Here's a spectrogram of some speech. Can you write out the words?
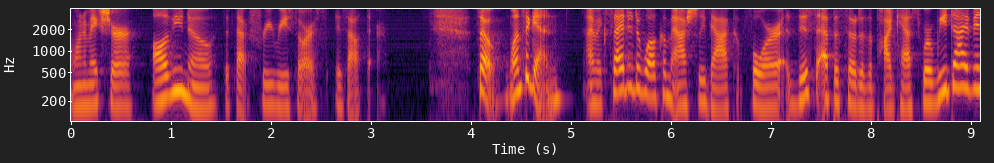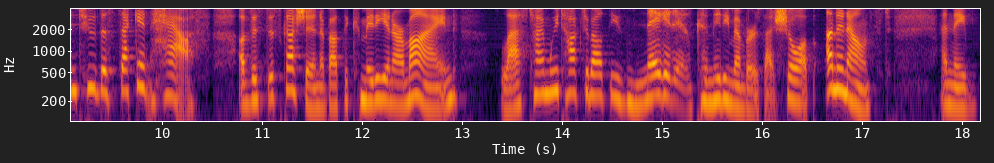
I want to make sure all of you know that that free resource is out there. So, once again, I'm excited to welcome Ashley back for this episode of the podcast where we dive into the second half of this discussion about the committee in our mind. Last time we talked about these negative committee members that show up unannounced and they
